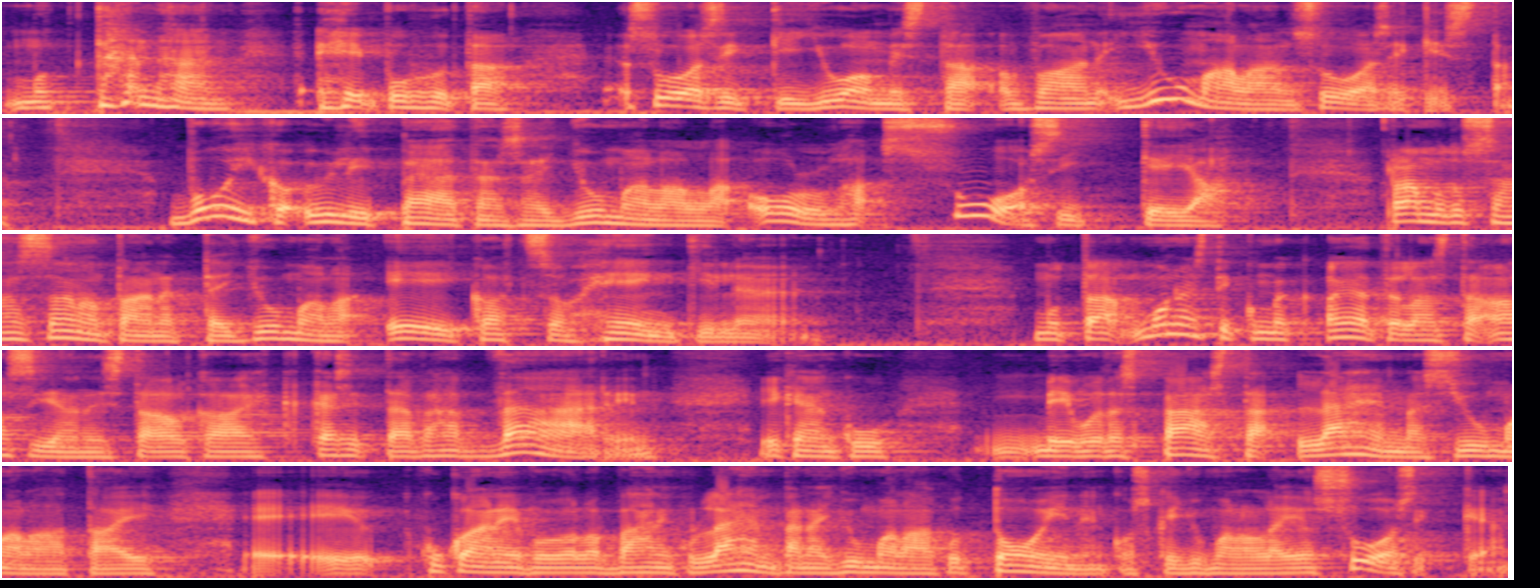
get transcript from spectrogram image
Mutta tänään ei puhuta suosikkijuomista, vaan Jumalan suosikista. Voiko ylipäätänsä Jumalalla olla suosikkeja? Raamatussahan sanotaan, että Jumala ei katso henkilöön. Mutta monesti kun me ajatellaan sitä asiaa, niin sitä alkaa ehkä käsittää vähän väärin. Ikään kuin me ei voitaisiin päästä lähemmäs Jumalaa tai kukaan ei voi olla vähän niin kuin lähempänä Jumalaa kuin toinen, koska Jumalalla ei ole suosikkeja.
